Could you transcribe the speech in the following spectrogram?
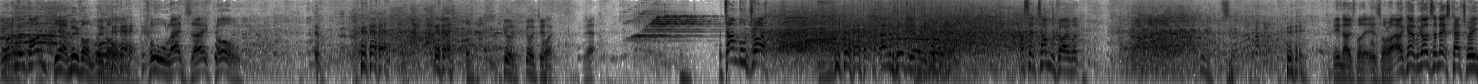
You want to move on? Yeah, move on, move on. Oh, cool lads, eh? Cool. good, good, Jim. Yeah. A tumble dry. and a video. I said tumble dry, went. he knows what it is, all right. OK, we go on to the next category,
